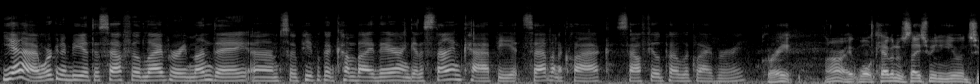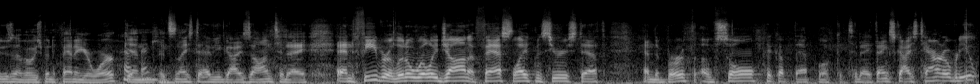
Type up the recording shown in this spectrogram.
Yeah, we're going to be at the Southfield Library Monday, um, so people can come by there and get a signed copy at 7 o'clock, Southfield Public Library. Great. All right. Well, Kevin, it was nice meeting you, and Susan, I've always been a fan of your work, and it's nice to have you guys on today. And Fever, Little Willie John, A Fast Life, Mysterious Death, and The Birth of Soul. Pick up that book today. Thanks, guys. Taryn, over to you.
